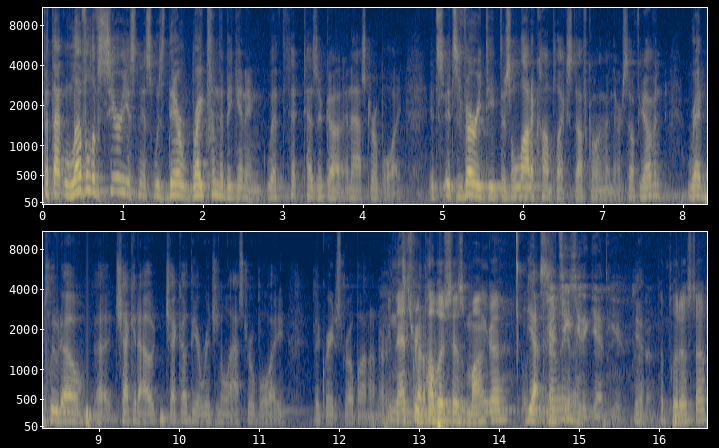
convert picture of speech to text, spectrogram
but that level of seriousness was there right from the beginning with Te- Tezuka and Astro Boy. It's, it's very deep. There's a lot of complex stuff going on there. So if you haven't read Pluto, uh, check it out. Check out the original Astro Boy, the greatest robot on Earth. And that's republished as manga, Yes. It's easy to get here. Yeah. the Pluto stuff.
